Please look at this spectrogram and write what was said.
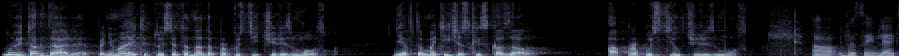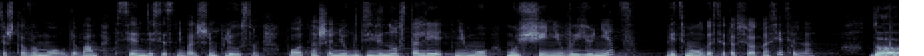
Ну и так далее, понимаете? То есть это надо пропустить через мозг. Не автоматически сказал, а пропустил через мозг. А, вы заявляете, что вы молоды, вам 70 с небольшим плюсом. По отношению к 90-летнему мужчине вы юнец? Ведь молодость это все относительно? Да,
